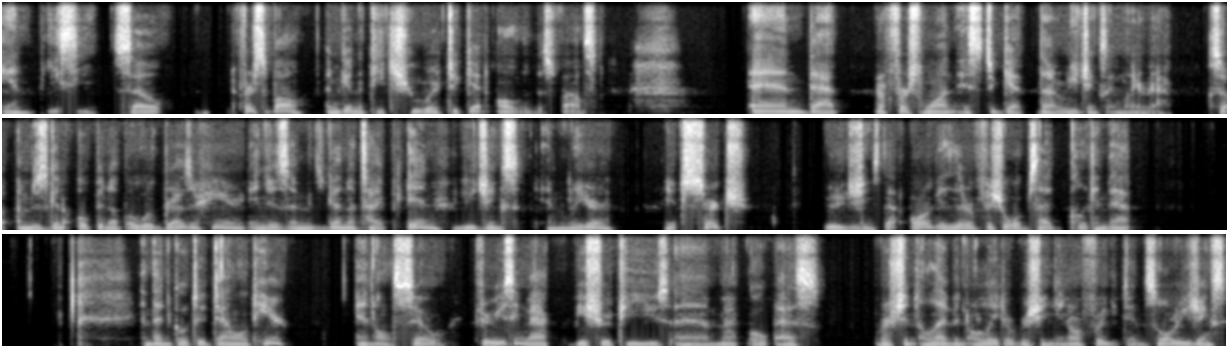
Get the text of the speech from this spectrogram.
in PC. So first of all, I'm going to teach you where to get all of these files. And that the first one is to get the Ryujinx emulator app. So I'm just going to open up a web browser here and just I'm going to type in Ryujinx emulator, hit search, ryujinx.org is their official website, click on that. And then go to download here. And also, if you're using Mac, be sure to use uh, Mac OS version 11 or later version in order for you to install Ryujinx.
